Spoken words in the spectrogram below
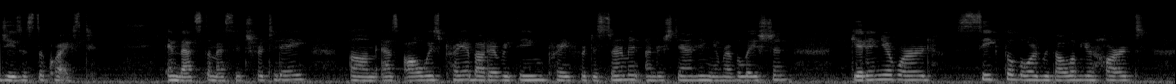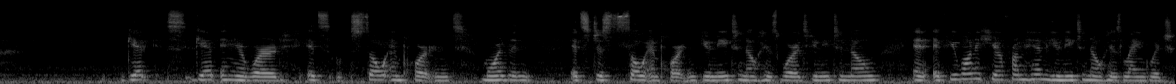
Jesus the Christ. And that's the message for today. Um, as always, pray about everything. Pray for discernment, understanding, and revelation. Get in your word. Seek the Lord with all of your heart. Get get in your word. It's so important. More than it's just so important. You need to know his words. You need to know and if you want to hear from him you need to know his language.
